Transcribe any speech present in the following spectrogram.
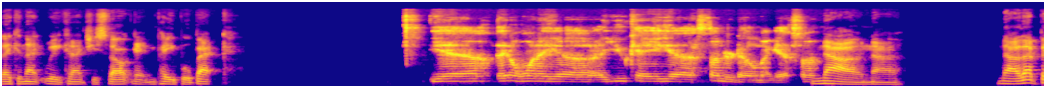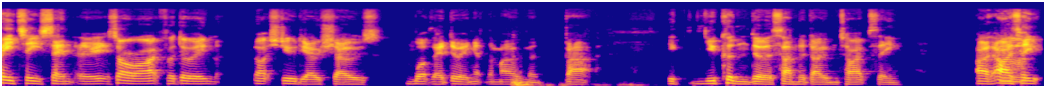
they can we can actually start getting people back. Yeah, they don't want a, uh, a UK uh, Thunderdome, I guess, huh? No, no, no. That BT Centre, it's all right for doing like studio shows, what they're doing at the moment, but you you couldn't do a Thunderdome type thing. I, I Mhm. think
